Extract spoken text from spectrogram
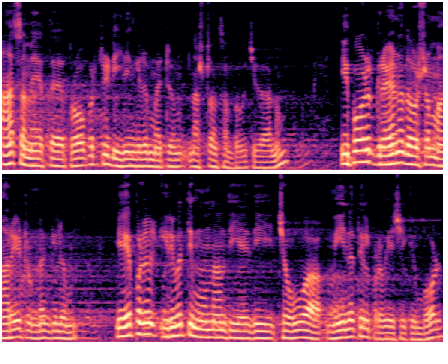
ആ സമയത്ത് പ്രോപ്പർട്ടി ഡീലിങ്ങിലും മറ്റും നഷ്ടം സംഭവിച്ചു കാണും. ഇപ്പോൾ ഗ്രഹണദോഷം മാറിയിട്ടുണ്ടെങ്കിലും ഏപ്രിൽ ഇരുപത്തി മൂന്നാം തീയതി ചൊവ്വ മീനത്തിൽ പ്രവേശിക്കുമ്പോൾ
